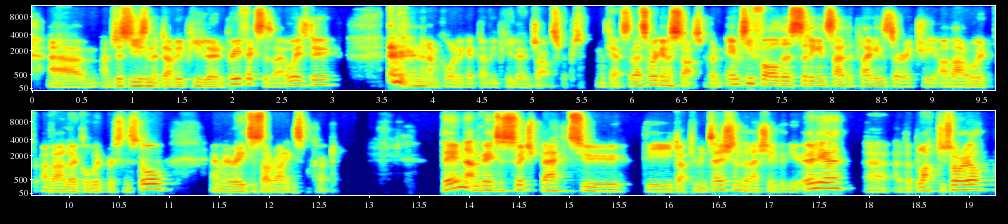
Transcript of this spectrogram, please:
um, I'm just using the WP Learn prefix as I always do. and then I'm calling it WP Learn JavaScript. Okay, so that's where we're going to start. So we've got an empty folder sitting inside the plugins directory of our Word, of our local WordPress install, and we're ready to start writing some code. Then I'm going to switch back to the documentation that I shared with you earlier, uh, the block tutorial,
